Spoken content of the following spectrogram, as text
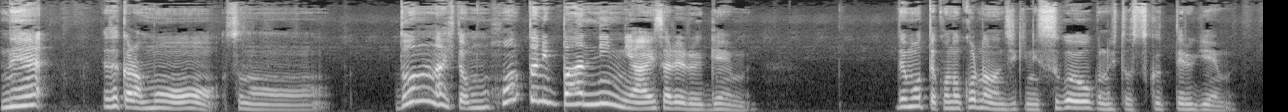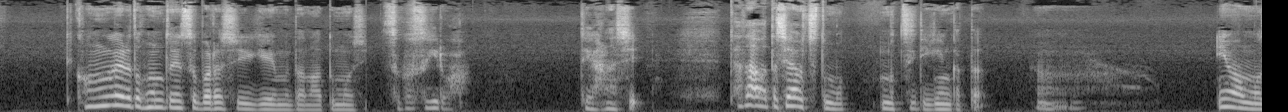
ね。だからもう、その、どんな人、もう本当に万人に愛されるゲーム。でもってこのコロナの時期にすごい多くの人を救ってるゲーム。って考えると本当に素晴らしいゲームだなと思うし、すごすぎるわ。っていう話。ただ私はちょっとももうついていけんかった。うん今も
